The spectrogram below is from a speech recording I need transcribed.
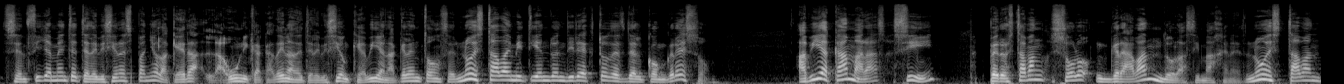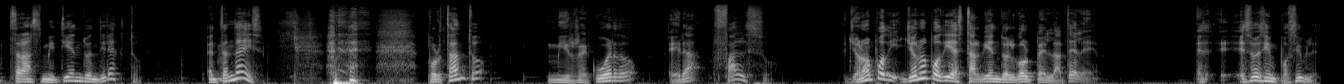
sencillamente Televisión Española, que era la única cadena de televisión que había en aquel entonces, no estaba emitiendo en directo desde el Congreso. Había cámaras, sí, pero estaban solo grabando las imágenes, no estaban transmitiendo en directo. ¿Entendéis? Por tanto, mi recuerdo era falso. Yo no, podía, estar viendo el golpe en la tele. Eso es imposible.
